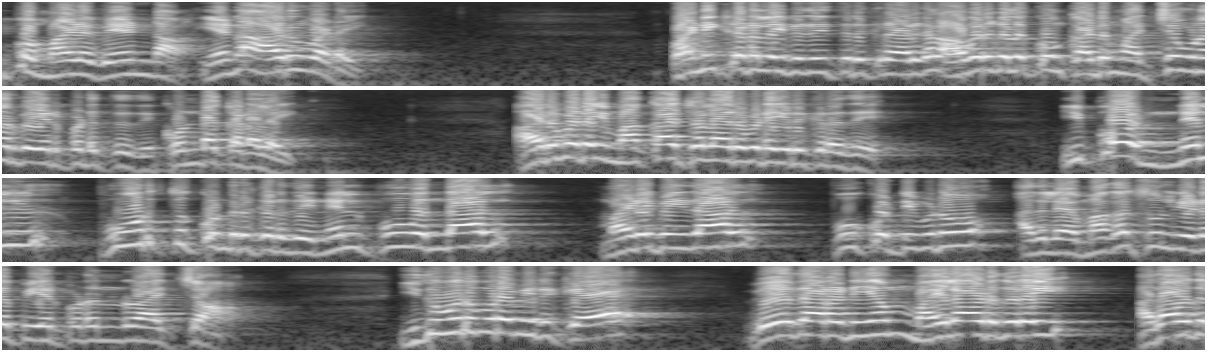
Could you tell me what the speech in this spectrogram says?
இப்போ மழை வேண்டாம். ஏன்னா அறுவடை. பனிக்கடலை விதைத்திருக்கிறார்கள். அவர்களுக்கும் கடும் அச்ச உணர்வை ஏற்படுத்துது. கொண்டக்கடலை அறுவடை மக்காச்சோள அறுவடை இருக்கிறது. இப்போ நெல் பூர்த்து கொண்டிருக்கிறது. நெல் பூ வந்தால் மழை பெய்தால் பூ கொட்டிவிடும். அதில் மகசூல் இழப்பு ஏற்படும் என்ற அச்சம். இது ஒரு புறம் இருக்க வேதாரண்யம் மயிலாடுதுறை அதாவது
